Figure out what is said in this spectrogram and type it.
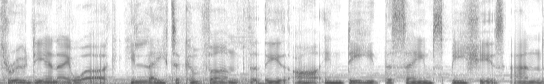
Through DNA work, he later confirmed that these are indeed the same species and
